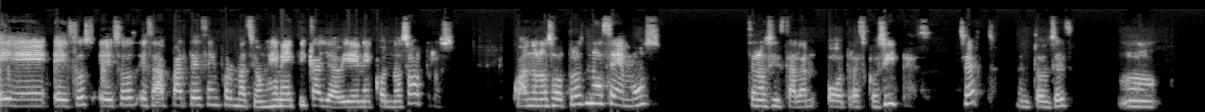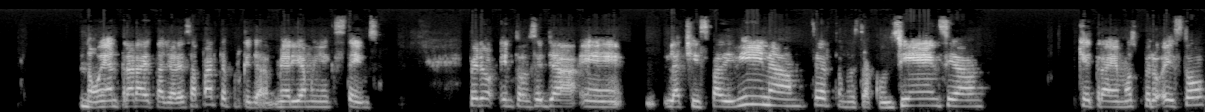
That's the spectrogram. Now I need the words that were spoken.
eh, esos, esos, esa parte de esa información genética ya viene con nosotros. Cuando nosotros nacemos, se nos instalan otras cositas, ¿cierto? Entonces, mm, no voy a entrar a detallar esa parte porque ya me haría muy extensa. Pero entonces ya eh, la chispa divina, ¿cierto? Nuestra conciencia que traemos, pero esto,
